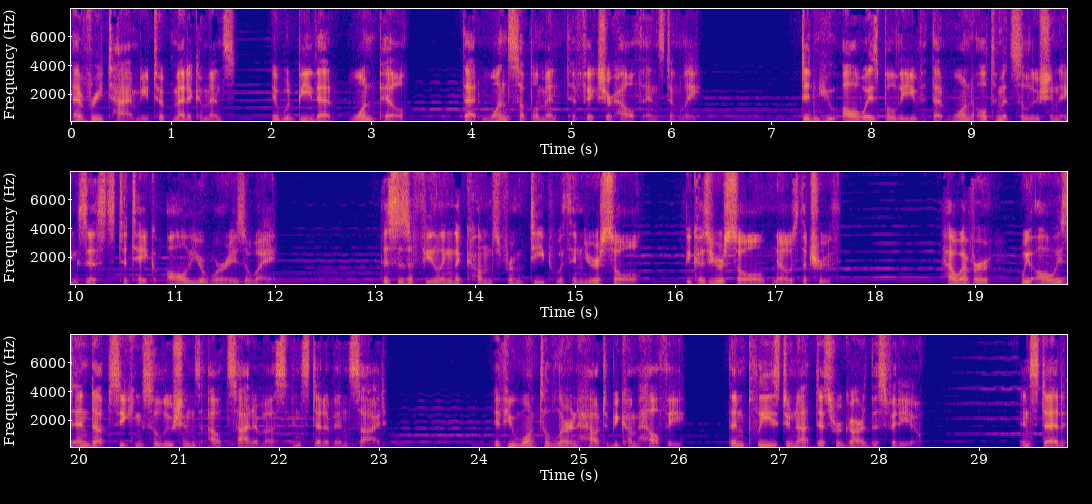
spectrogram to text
every time you took medicaments, it would be that one pill, that one supplement to fix your health instantly? Didn't you always believe that one ultimate solution exists to take all your worries away? This is a feeling that comes from deep within your soul because your soul knows the truth. However, we always end up seeking solutions outside of us instead of inside. If you want to learn how to become healthy, then please do not disregard this video. Instead,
